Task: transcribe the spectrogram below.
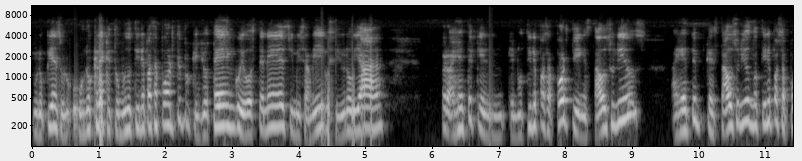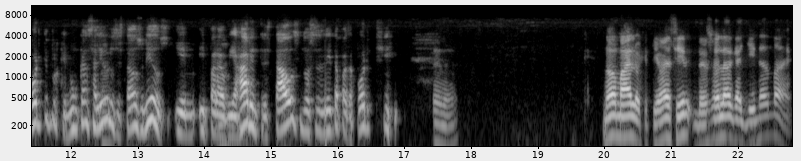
uno piensa, uno, cree que todo el mundo tiene pasaporte porque yo tengo y vos tenés y mis amigos y uno viaja, pero hay gente que, que no tiene pasaporte y en Estados Unidos hay gente que en Estados Unidos no tiene pasaporte porque nunca han salido de los Estados Unidos y, y para viajar entre estados no se necesita pasaporte. No, madre, lo que te iba a decir de eso de las gallinas, madre,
